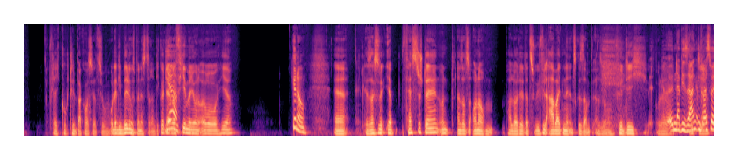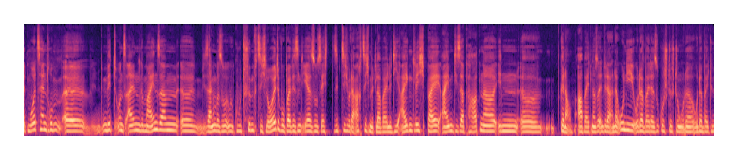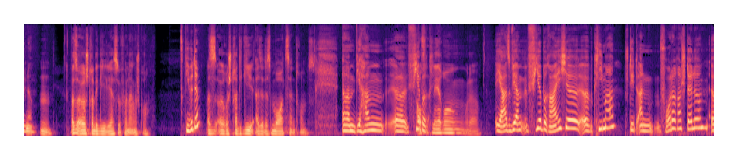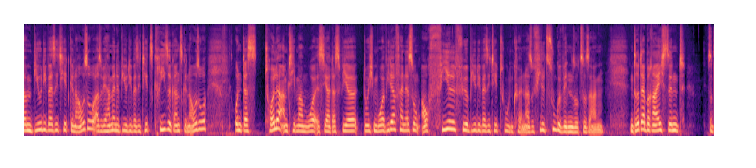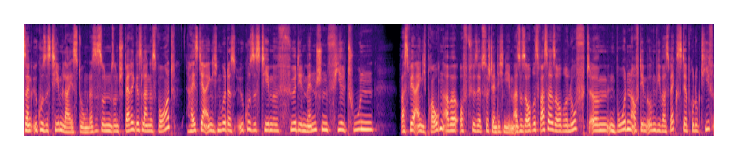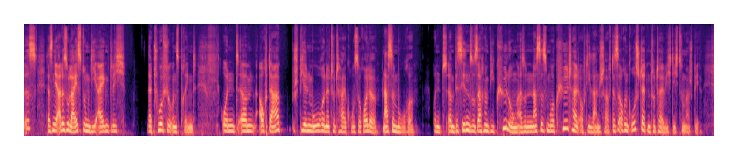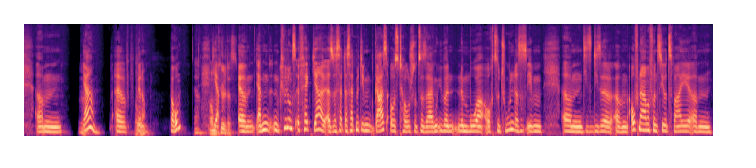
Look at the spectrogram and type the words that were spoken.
Vielleicht guckt Till Backhaus ja zu. Oder die Bildungsministerin. Die könnte ja, ja über vier Millionen Euro hier. Genau. Äh, sagst du, ihr habt festzustellen und ansonsten auch noch ein paar Leute dazu. Wie viel arbeiten denn insgesamt? Also für dich oder? Äh, na, wir sagen im Greifswald-Moor-Zentrum äh, mit uns allen gemeinsam, äh, sagen wir so gut 50 Leute, wobei wir sind eher so 60, 70 oder 80 mittlerweile, die eigentlich bei einem dieser Partner in äh, genau arbeiten. Also entweder an der Uni oder bei der Suko-Stiftung oder, oder bei Düne. Hm. Was ist eure Strategie? Die hast du vorhin angesprochen. Wie bitte? Was ist eure Strategie, also des Mordzentrums? Ähm, wir haben äh, vier Aufklärung oder? Ja, also wir haben vier Bereiche. Äh, Klima steht an vorderer Stelle, ähm, Biodiversität genauso. Also wir haben ja eine Biodiversitätskrise ganz genauso. Und das Tolle am Thema Moor ist ja, dass wir durch Moorwiedervernässung auch viel für Biodiversität tun können, also viel zugewinnen sozusagen. Ein dritter Bereich sind sozusagen Ökosystemleistung. Das ist so ein, so ein sperriges, langes Wort. Heißt ja eigentlich nur, dass Ökosysteme für den Menschen viel tun, was wir eigentlich brauchen, aber oft für selbstverständlich nehmen. Also sauberes Wasser, saubere Luft, ähm, ein Boden, auf dem irgendwie was wächst, der produktiv ist. Das sind ja alles so Leistungen, die eigentlich Natur für uns bringt. Und ähm, auch da spielen Moore eine total große Rolle, nasse Moore. Und ähm, bis hin so Sachen wie Kühlung. Also ein nasses Moor kühlt halt auch die Landschaft. Das ist auch in Großstädten total wichtig zum Beispiel. Ähm, hm. Ja, äh, genau. Warum? Ja, warum ja, kühlt es? Ähm, ja, ein Kühlungseffekt, ja. Also das hat, das hat mit dem Gasaustausch sozusagen über einem Moor auch zu tun. Das ist eben ähm, diese, diese ähm, Aufnahme von CO2 ähm,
